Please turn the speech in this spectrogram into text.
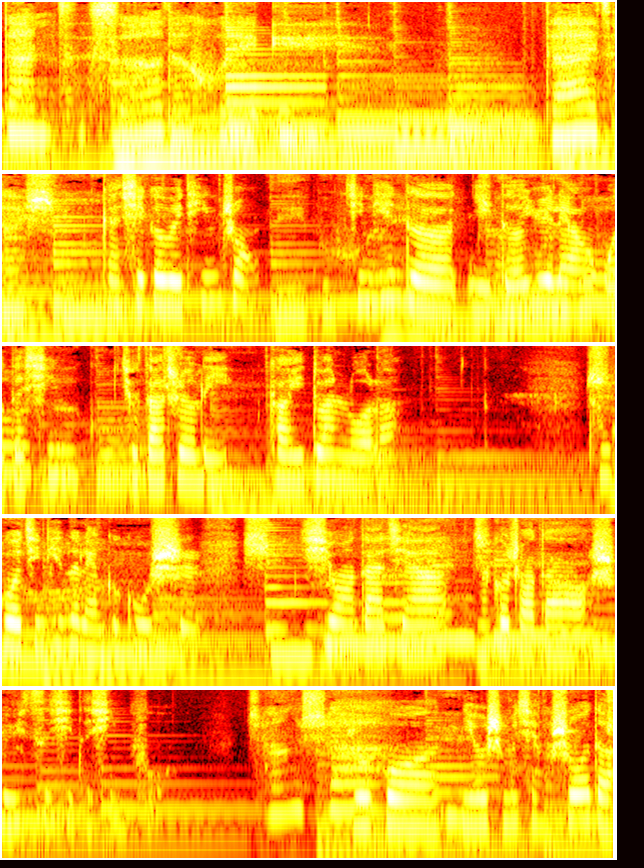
淡紫色的回忆，带在心。感谢各位听众，今天的你的月亮我的心就到这里告一段落了。通过今天的两个故事，希望大家能够找到属于自己的幸福。如果你有什么想说的，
